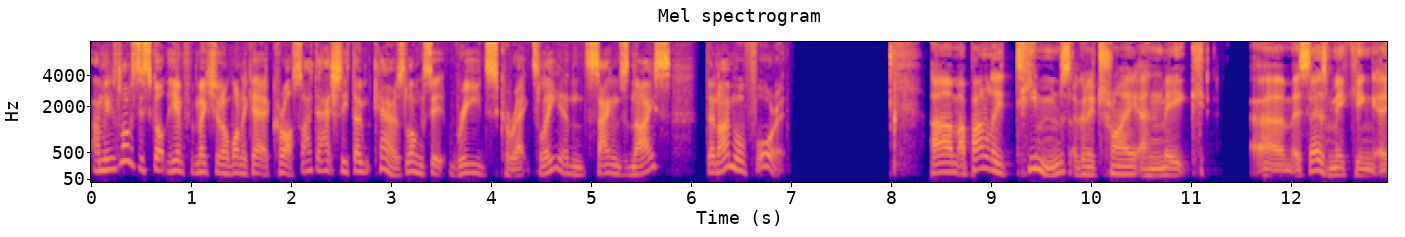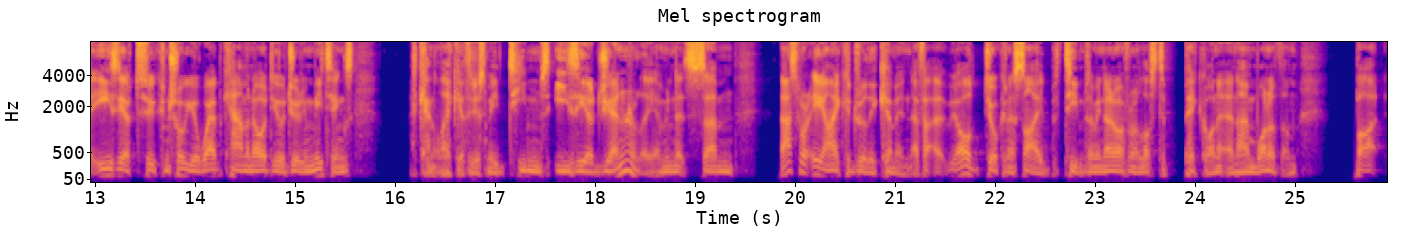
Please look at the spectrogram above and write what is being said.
I mean, as long as it's got the information I want to get across, I actually don't care. As long as it reads correctly and sounds nice, then I'm all for it. Um, apparently, teams are going to try and make. Um, it says making it easier to control your webcam and audio during meetings. I kind of like if they just made Teams easier generally. I mean, it's um, that's where AI could really come in. If I, all joking aside with Teams, I mean, I know everyone loves to pick on it, and I'm one of them, but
